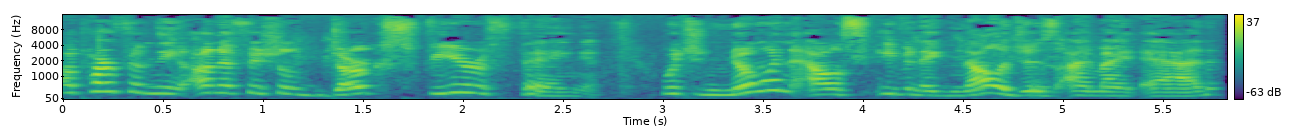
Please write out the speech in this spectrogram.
apart from the unofficial Dark Sphere thing, which no one else even acknowledges, I might add.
